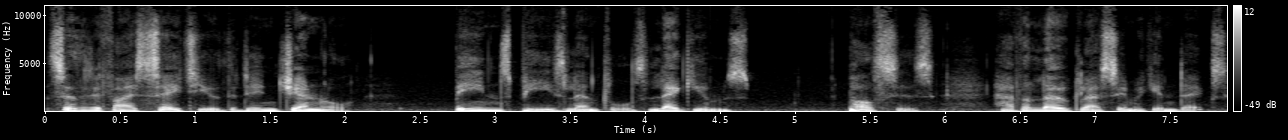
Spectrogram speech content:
So that if I say to you that in general, beans, peas, lentils, legumes, pulses have a low glycemic index,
